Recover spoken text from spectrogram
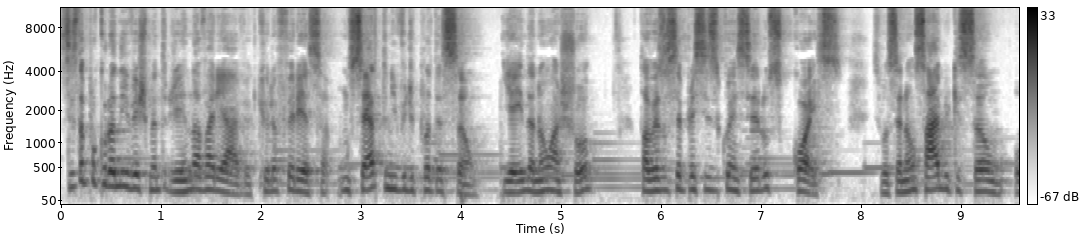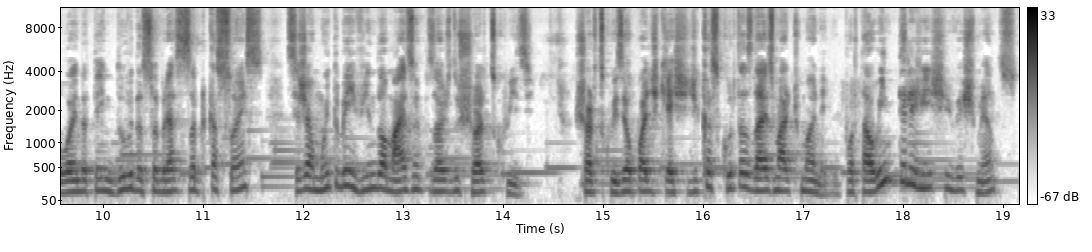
Você está procurando um investimento de renda variável que lhe ofereça um certo nível de proteção e ainda não achou? Talvez você precise conhecer os COIs. Se você não sabe o que são ou ainda tem dúvidas sobre essas aplicações, seja muito bem-vindo a mais um episódio do Short Squeeze. Short Squeeze é o podcast de dicas curtas da Smart Money, o portal inteligente de investimentos.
